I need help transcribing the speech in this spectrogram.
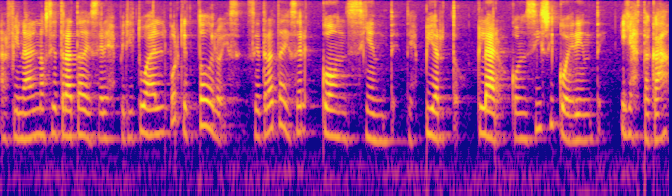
Al final no se trata de ser espiritual porque todo lo es. Se trata de ser consciente, despierto, claro, conciso y coherente Y hasta acá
